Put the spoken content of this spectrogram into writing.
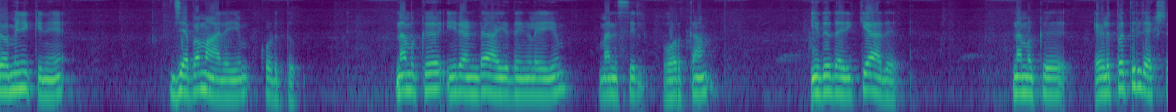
ഡൊമിനിക്കിന് ജപമാലയും കൊടുത്തു. നമുക്ക് ഈ രണ്ട് ആയുധങ്ങളെയും മനസ്സിൽ ഓർക്കാം. ഇത് ധരിക്കാതെ നമുക്ക് എളുപ്പത്തിൽ രക്ഷ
